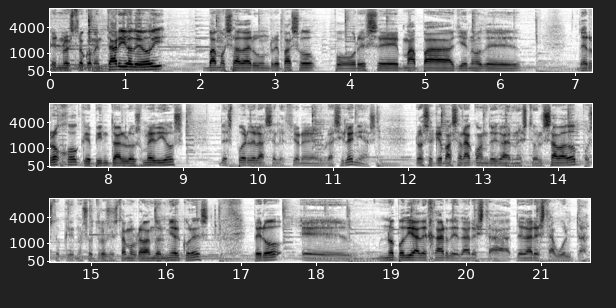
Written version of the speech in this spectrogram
En nuestro comentario de hoy vamos a dar un repaso por ese mapa lleno de, de rojo que pintan los medios después de las elecciones brasileñas. No sé qué pasará cuando digan esto el sábado, puesto que nosotros estamos grabando el miércoles, pero eh, no podía dejar de dar esta, de dar esta vuelta.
